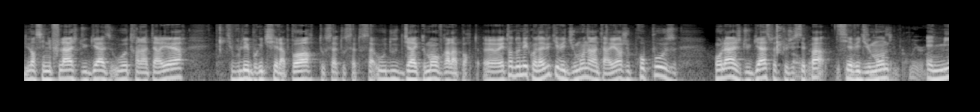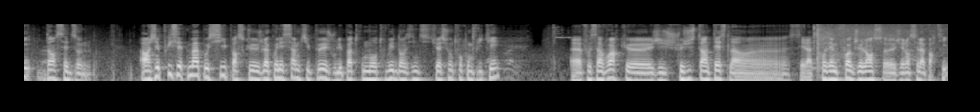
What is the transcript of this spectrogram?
lancez une flash, du gaz ou autre à l'intérieur. Si vous voulez breacher la porte, tout ça, tout ça, tout ça, ou directement ouvrir la porte. Euh, étant donné qu'on a vu qu'il y avait du monde à l'intérieur, je propose qu'on lâche du gaz parce que je ne sais pas s'il y avait du monde ennemi dans cette zone. Alors j'ai pris cette map aussi parce que je la connaissais un petit peu et je voulais pas trop me retrouver dans une situation trop compliquée. Euh, faut savoir que je fais juste un test là, hein. c'est la troisième fois que je lance, j'ai lancé la partie.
